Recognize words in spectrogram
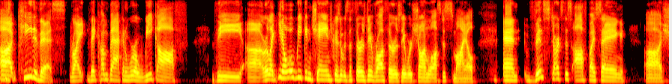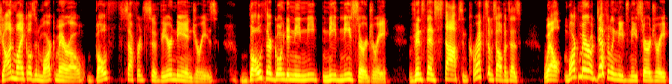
uh, key to this, right? They come back and we're a week off the, uh, or like, you know, a week and change because it was the Thursday Raw Thursday where Shawn lost his smile. And Vince starts this off by saying, uh, Shawn Michaels and Marc Mero both suffered severe knee injuries. Both are going to need, need, need knee surgery. Vince then stops and corrects himself and says, Well, Marc Mero definitely needs knee surgery.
